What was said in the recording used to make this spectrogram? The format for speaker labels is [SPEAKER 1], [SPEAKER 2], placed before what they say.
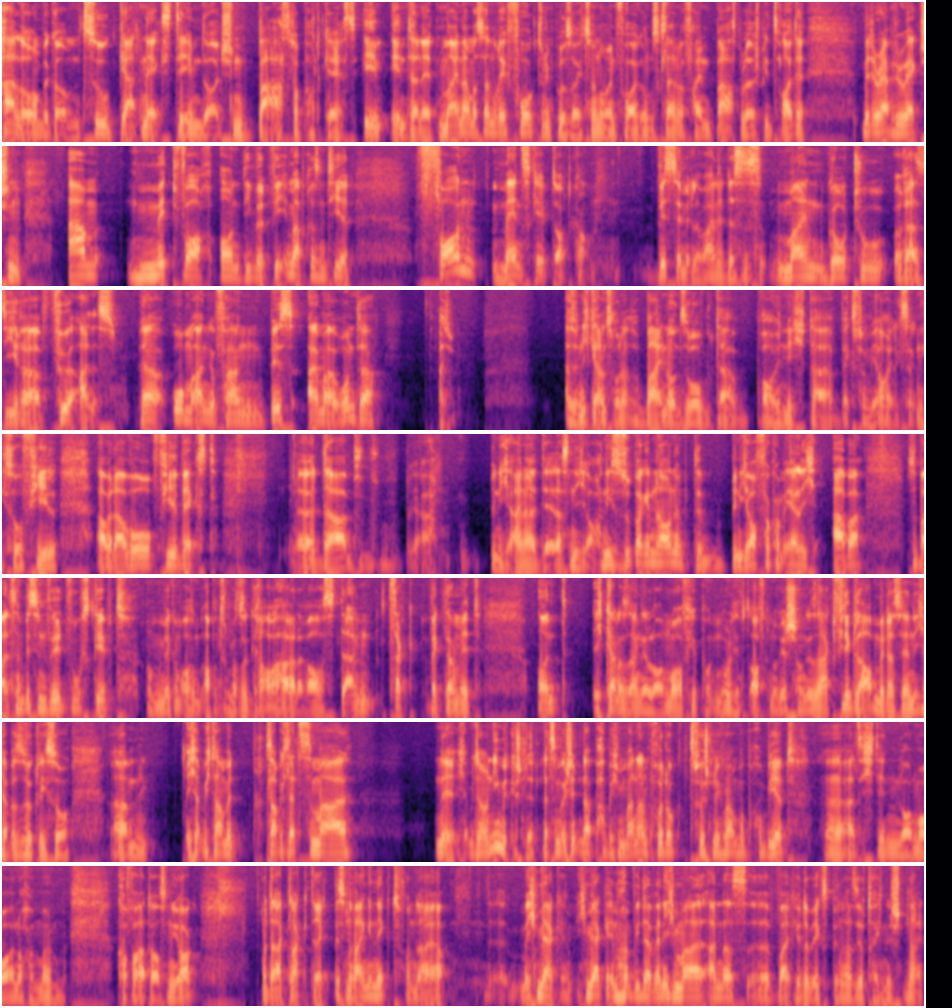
[SPEAKER 1] Hallo und willkommen zu Gutnext, dem deutschen Basketball-Podcast im Internet. Mein Name ist André Vogt und ich begrüße euch zur neuen Folge unseres kleinen, aber feinen Basketball-Spiels heute mit der Rapid Reaction am Mittwoch und die wird wie immer präsentiert von manscape.com. Wisst ihr mittlerweile, das ist mein Go-To-Rasierer für alles. Ja, oben angefangen bis einmal runter. Also nicht ganz runter, also Beine und so, da brauche ich nicht, da wächst bei mir auch ehrlich gesagt nicht so viel. Aber da, wo viel wächst, äh, da ja, bin ich einer, der das nicht auch nicht super genau nimmt, da bin ich auch vollkommen ehrlich. Aber sobald es ein bisschen Wildwuchs gibt und mir kommen auch ab und zu mal so graue Haare daraus, dann zack, weg damit. Und ich kann nur sagen, der Lawnmower 4.0, ich habe es oft genug jetzt schon gesagt. Viele glauben mir das ja nicht, aber es ist wirklich so. Ähm, ich habe mich damit, glaube ich, letzte Mal Nee, ich habe mich da noch nie mitgeschnitten. Letztes Mal geschnitten habe, habe ich ein anderes Produkt zwischendurch mal probiert, äh, als ich den Lawnmower noch in meinem Koffer hatte aus New York. Und da klack direkt ein bisschen reingenickt. Von daher, äh, ich merke, ich merke immer wieder, wenn ich mal anders äh, weit unterwegs bin, rasiotechnisch, nein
